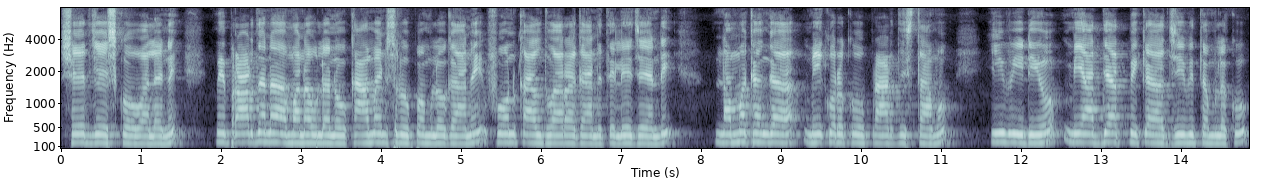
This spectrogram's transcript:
షేర్ చేసుకోవాలని మీ ప్రార్థన మనవులను కామెంట్స్ రూపంలో కానీ ఫోన్ కాల్ ద్వారా కానీ తెలియజేయండి. నమ్మకంగా మీ కొరకు ప్రార్థిస్తాము. ఈ వీడియో మీ ఆధ్యాత్మిక జీవితములకు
